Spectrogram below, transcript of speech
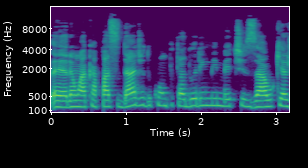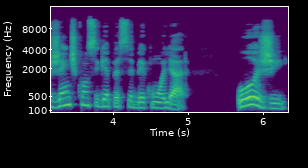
eram a capacidade do computador em mimetizar o que a gente conseguia perceber com o olhar. Hoje,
